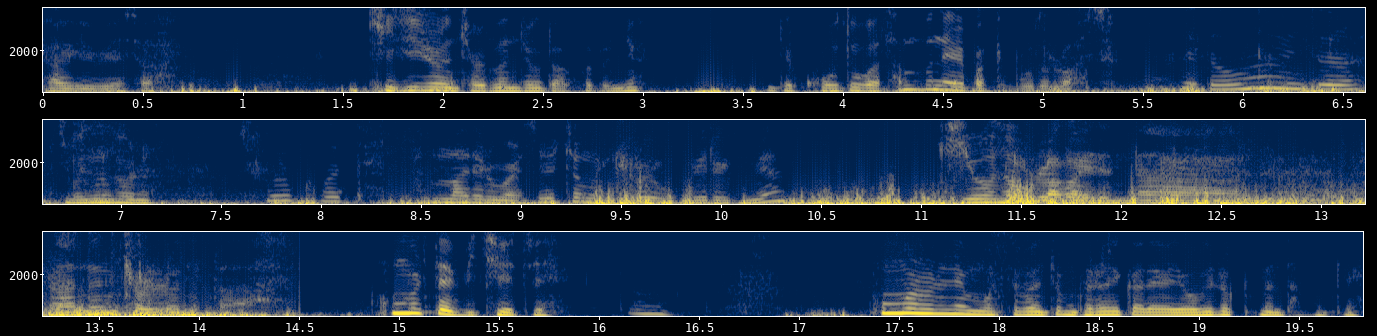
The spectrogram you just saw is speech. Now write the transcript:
가기 위해서 길이로는 절반 정도 왔거든요. 근데 고도가 3분의 1밖에 못 올라왔어. 근데 너무 힘들어. 무슨 소리? 죽을 것 같아. 한마디로 말해서 1.5km 500이면 기어서 올라가야 된다 라는 결론이다. 콧물 때 미치겠지? 응. 콧물 흘린 모습은 좀 그러니까 내가 여기로만 담을게.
